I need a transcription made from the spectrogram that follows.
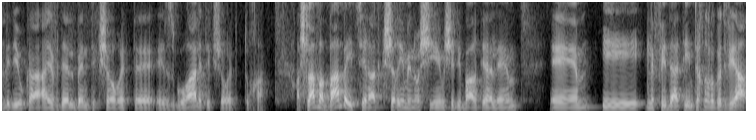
בדיוק ההבדל בין תקשורת אה, אה, סגורה לתקשורת פתוחה. השלב הבא ביצירת קשרים אנושיים שדיברתי עליהם, היא לפי דעתי עם טכנולוגיות VR.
